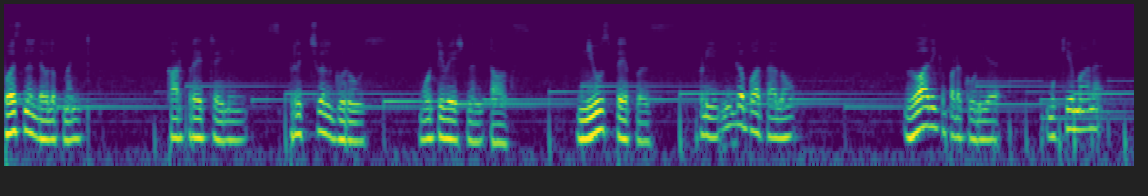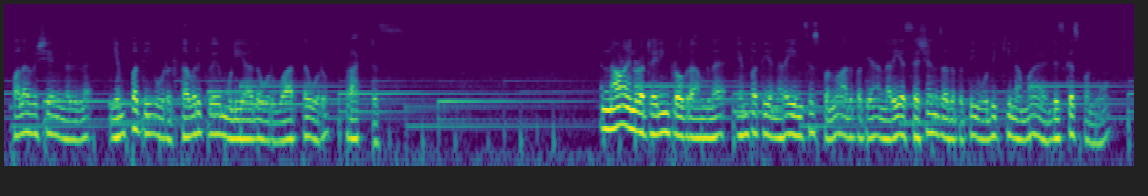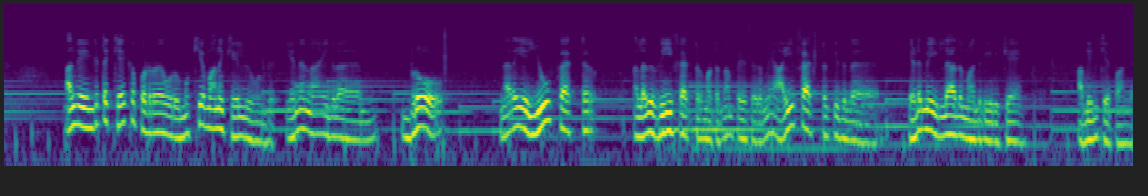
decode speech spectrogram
Personal development corporate training spiritual gurus motivational talks newspapers இப்படி எங்கே பார்த்தாலும் விவாதிக்கப்படக்கூடிய முக்கியமான பல விஷயங்களில் எம்பத்தி ஒரு தவிர்க்கவே முடியாத ஒரு வார்த்தை ஒரு ப்ராக்டிஸ் நானும் என்னோடய ட்ரைனிங் ப்ரோக்ராமில் எம்பத்தியை நிறைய இன்சிஸ்ட் பண்ணுவோம் அதை பற்றியான நிறைய செஷன்ஸ் அதை பற்றி ஒதுக்கி நம்ம டிஸ்கஸ் பண்ணுவோம். அங்கே என்கிட்ட கேட்கப்படுற ஒரு முக்கியமான கேள்வி உண்டு. என்னென்னா இதில் ப்ரோ நிறைய யூ ஃபேக்டர் அல்லது வி ஃபேக்டர் மட்டும்தான் பேசுகிறோமே ஐ ஃபேக்டருக்கு இதில் இடமே இல்லாத மாதிரி இருக்கே அப்படின்னு கேட்பாங்க.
